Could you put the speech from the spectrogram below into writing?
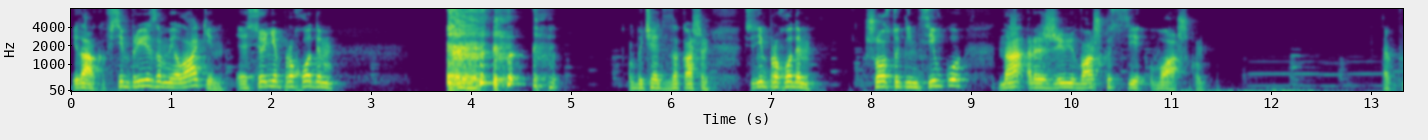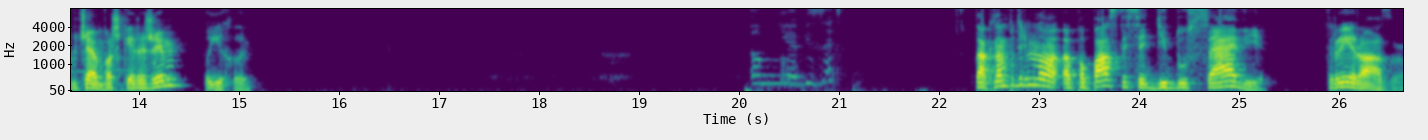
І так, всім привіт, з вами Лакі. Е, Сьогодні проходимо. Обичайте за кашель. Сьогодні проходимо шосту кінцівку на режимі важкості важко. Так, включаємо важкий режим. Поїхали. Так, нам потрібно е, попастися дідусеві три рази.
